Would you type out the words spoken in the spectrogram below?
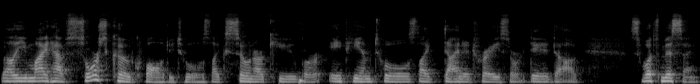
Well, you might have source code quality tools like SonarQube or APM tools like Dynatrace or Datadog. So what's missing?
